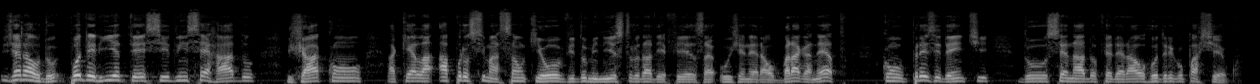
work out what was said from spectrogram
Geraldo, poderia ter sido encerrado já com aquela aproximação que houve do ministro da Defesa, o general Braga Neto, com o presidente do Senado Federal, Rodrigo Pacheco.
